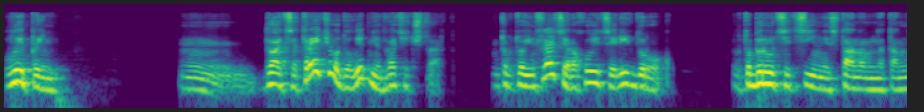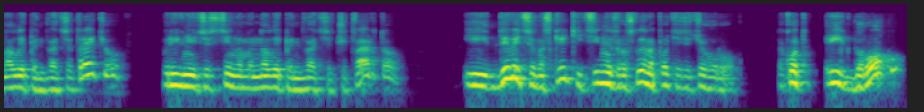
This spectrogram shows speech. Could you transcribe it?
липень 23 до липня 24. Ну, Тобто інфляція рахується рік до року. Тобто беруться ціни станом на, там, на липень 23, порівнюються з цінами на липень 24 і дивиться, наскільки ціни зросли на протязі цього року. Так от, рік до року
